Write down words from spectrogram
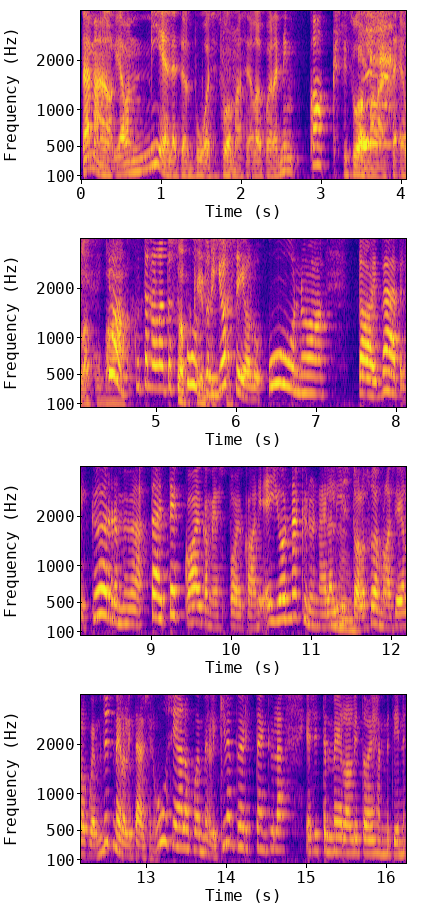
tämä oli aivan mieletön vuosi suomalaisen elokuvalle. Niin kaksi suomalaista elokuvaa. Joo, kuten ollaan tuossa puhuttu, niin jos ei ollut Uunoa, tai Vääpeli Körmyä, tai Pekka Aikamiespoikaa, niin ei ole näkynyt näillä listoilla suomalaisia elokuvia. Mutta nyt meillä oli täysin uusia elokuvia, meillä oli Kivenpyörittäjän kylä, ja sitten meillä oli toi hemmetin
